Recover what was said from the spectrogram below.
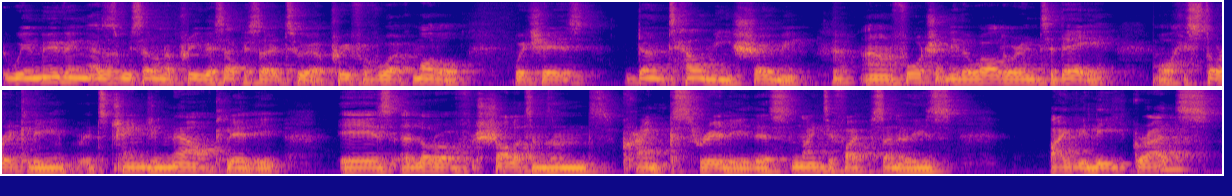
we're moving, as we said on a previous episode, to a proof of work model, which is don't tell me, show me. And unfortunately, the world we're in today, or historically, it's changing now. Clearly, is a lot of charlatans and cranks. Really, this ninety-five percent of these Ivy League grads.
